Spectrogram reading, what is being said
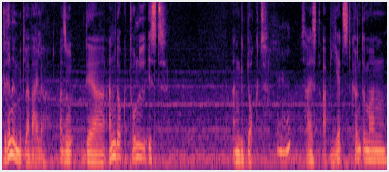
Drinnen mittlerweile. Also der Andock-Tunnel ist angedockt. Das heißt, ab jetzt könnte man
